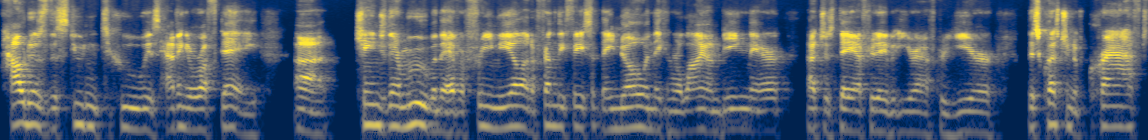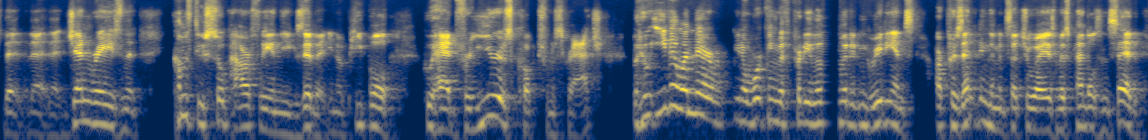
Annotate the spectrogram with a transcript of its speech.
how does the student who is having a rough day uh, change their mood when they have a free meal and a friendly face that they know and they can rely on being there, not just day after day, but year after year. This question of craft that, that, that Jen raised and that comes through so powerfully in the exhibit, you know, people who had for years cooked from scratch but who even when they're you know working with pretty limited ingredients are presenting them in such a way as Ms. Pendleton said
